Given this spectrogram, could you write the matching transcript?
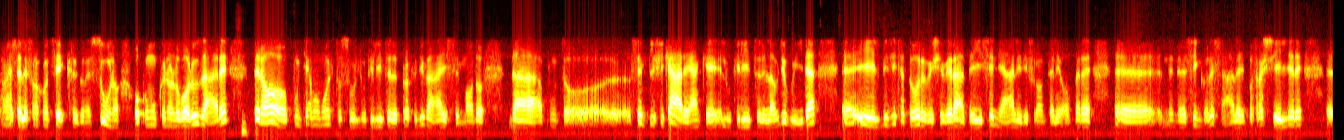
non ha il telefono con sé, credo nessuno, o comunque non lo vuole usare, però puntiamo molto sull'utilizzo del proprio device in modo da appunto semplificare anche l'utilizzo dell'audioguida eh, e il visitatore riceverà dei segnali di fronte alle opere eh, nelle singole sale e potrà scegliere eh,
